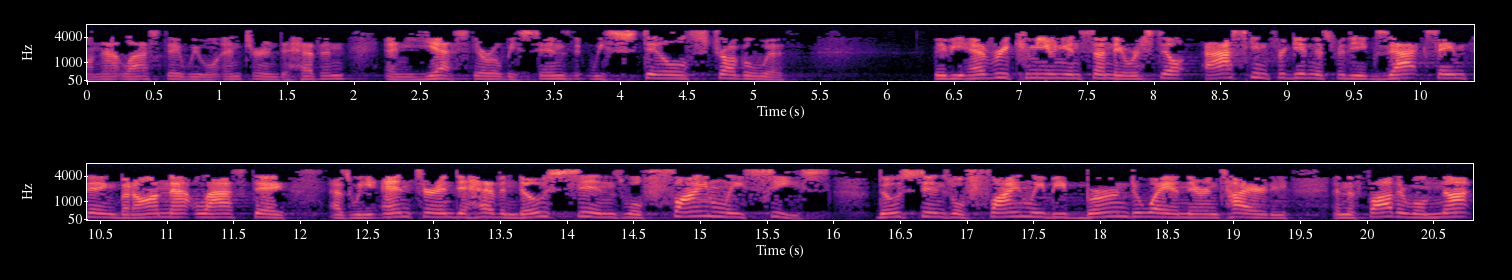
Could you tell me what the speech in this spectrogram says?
On that last day, we will enter into heaven, and yes, there will be sins that we still struggle with. Maybe every communion Sunday, we're still asking forgiveness for the exact same thing, but on that last day, as we enter into heaven, those sins will finally cease those sins will finally be burned away in their entirety, and the Father will not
